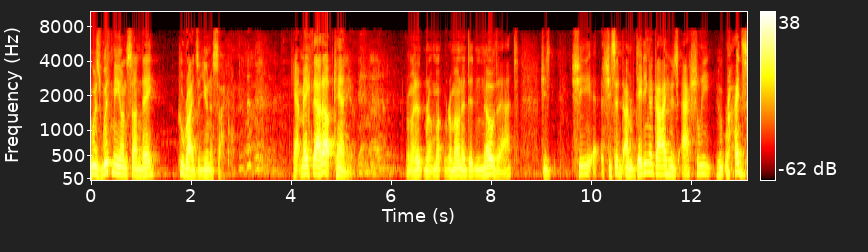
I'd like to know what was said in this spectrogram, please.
who is with me on Sunday who rides a unicycle. Can't make that up, can you? Ramona, Ramona didn't know that. She's, she, she said, I'm dating a guy who's actually, who rides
